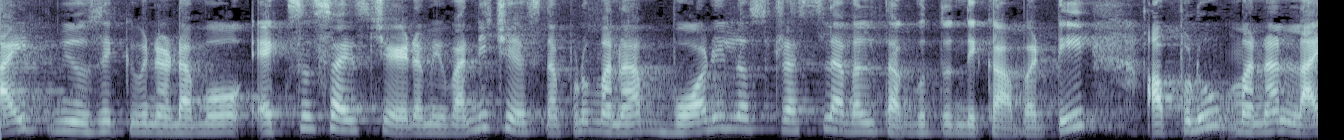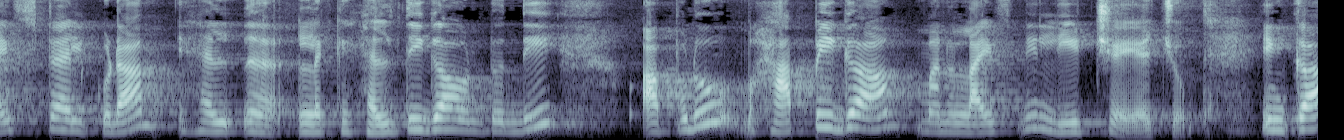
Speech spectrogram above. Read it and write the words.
లైట్ మ్యూజిక్ వినడము ఎక్సర్సైజ్ చేయడం ఇవన్నీ చేసినప్పుడు మన బాడీలో స్ట్రెస్ లెవెల్ తగ్గుతుంది కాబట్టి అప్పుడు మన లైఫ్ స్టైల్ కూడా హెల్ లైక్ హెల్తీగా ఉంటుంది. అప్పుడు హ్యాపీగా మన లైఫ్ని లీడ్ చేయొచ్చు. ఇంకా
